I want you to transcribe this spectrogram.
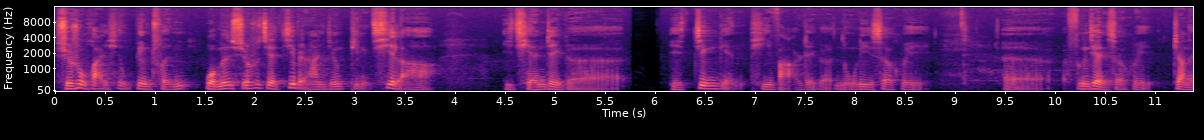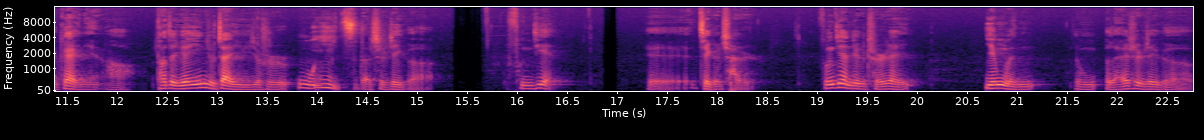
学术话语系统并存。我们学术界基本上已经摒弃了啊，以前这个以经典提法这个奴隶社会，呃，封建社会这样的概念啊。它的原因就在于就是物意指的是这个封建，呃，这个词儿，封建这个词儿在英文。嗯，本来是这个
